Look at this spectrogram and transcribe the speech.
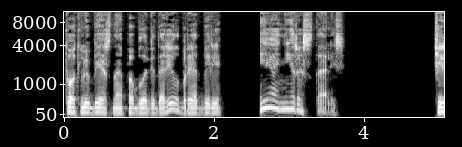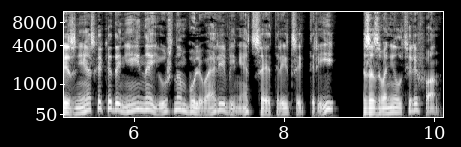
Тот любезно поблагодарил Брэдбери, и они расстались. Через несколько дней на Южном бульваре Венеция-33 зазвонил телефон.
